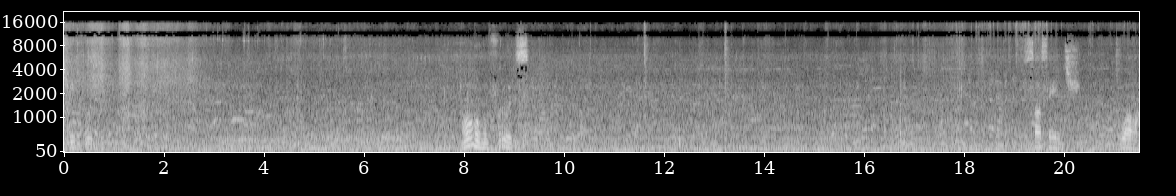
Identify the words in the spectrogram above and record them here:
Street food. Oh, fruits. Sausage. Wow.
